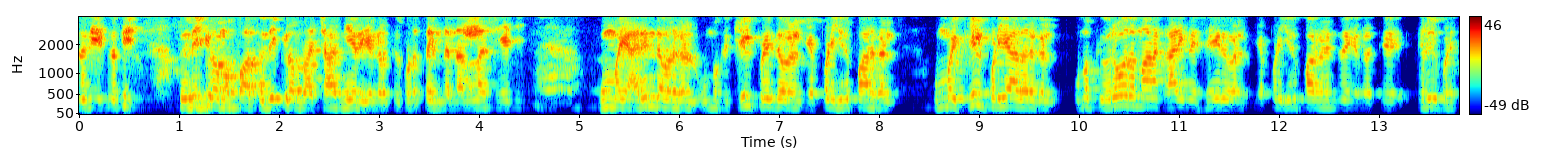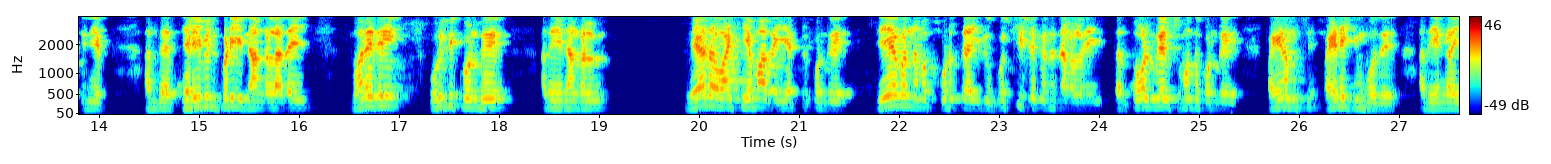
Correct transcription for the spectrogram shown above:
துதி துதி. துதிக்கிறோம் அப்பா துதிக்கிறோம் ராஜா. நீர் எங்களுக்கு கொடுத்த இந்த நல்ல செய்தி. உம்மை அறிந்தவர்கள் உமக்கு கீழ்ப்படிந்தவர்கள் எப்படி இருப்பார்கள்? உம்மை கீழ்ப்படியாதவர்கள் உமக்கு விரோதமான காரியங்களை செய்கிறவர்கள் எப்படி இருப்பார்கள் என்று எங்களுக்கு தெளிவுபடுத்தினீர். அந்த தெளிவின்படி நாங்கள் அதை மனதில் உறுதி கொண்டு அதை நாங்கள் வேத வாக்கியமாக ஏற்றுக்கொண்டு தேவன் நமக்கு கொடுத்த இது பொக்கிஷம் என்று நாங்கள் அதை தன் தோள் மேல் சுமந்து கொண்டு பயணம் பயணிக்கும் போது அது எங்களை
